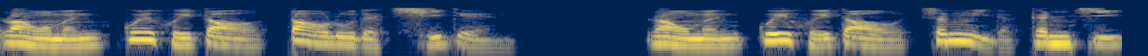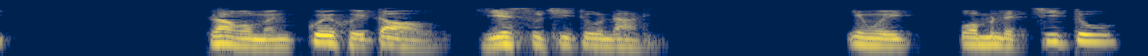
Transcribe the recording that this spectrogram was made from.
让我们归回到道路的起点，让我们归回到真理的根基，让我们归回到耶稣基督那里。因为我们的基督，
